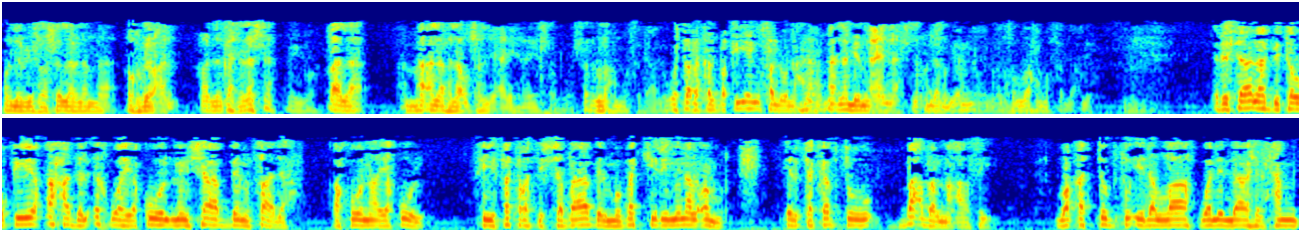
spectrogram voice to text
والنبي صلى الله عليه وسلم لما أخبر عن رجل قتل نفسه أيوة. قال أما أنا فلا أصلي عليه عليه الصلاة والسلام. اللهم صل عليه. وترك البقية يصلون عليه. نعم لم يمنع الناس. نعم. لم يمنع الناس. اللهم صل عليه. رسالة بتوقيع أحد الإخوة يقول من شاب صالح أخونا يقول في فترة الشباب المبكر من العمر ارتكبت بعض المعاصي وقد تبت إلى الله ولله الحمد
